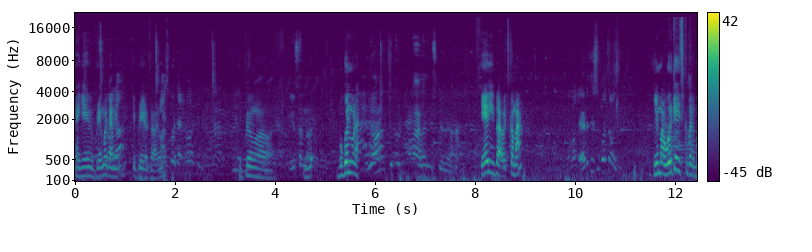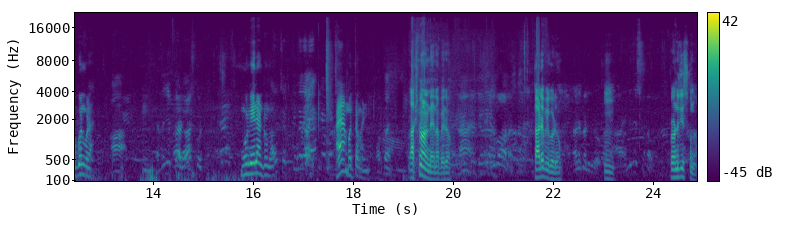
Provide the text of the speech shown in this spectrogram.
నాకు ఇప్పుడేమో దాన్ని ఇప్పుడు సార్? ఇప్పుడు బుగ్గను కూడా. ఏ ఇవ్వ వచ్చకమా ఈ మా ఊరికే తీసుకుపోతుంది బుగ్గను కూడా. మూడు వేలు అంటుండు. ఆ, మొత్తం అండి లక్ష్మణ్ అండి నా పేరు. తాడేపల్లిగూడు. రెండు తీసుకున్నా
